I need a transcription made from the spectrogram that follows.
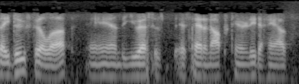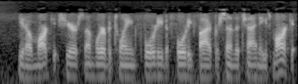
they do fill up and the U.S. has, has had an opportunity to have, you know, market share somewhere between 40 to 45% of the Chinese market.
